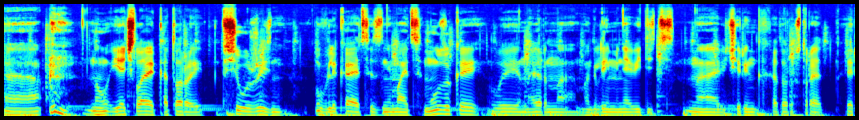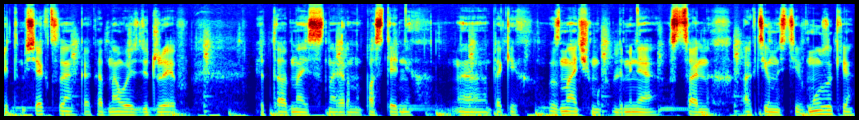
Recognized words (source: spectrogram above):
Э, ну, я человек, который всю жизнь увлекается и занимается музыкой. Вы, наверное, могли меня видеть на вечеринках, которые устраивает ритм-секция, как одного из диджеев. Это одна из, наверное, последних э, таких значимых для меня социальных активностей в музыке.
